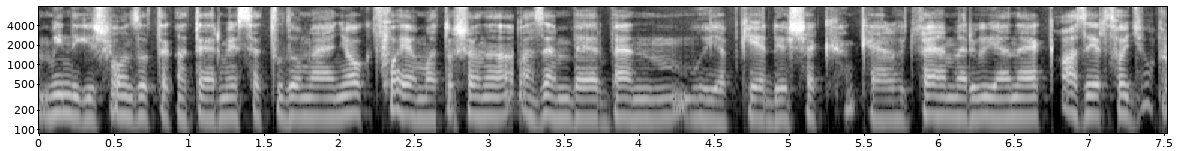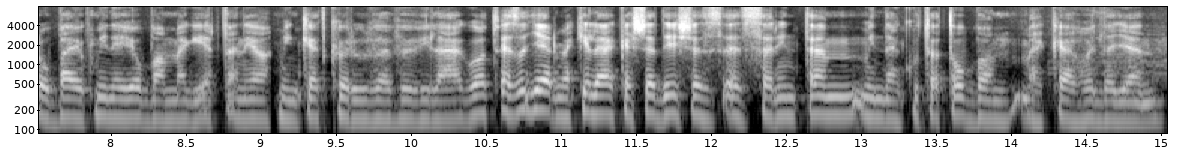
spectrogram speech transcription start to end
mindig is vonzottak a természettudományok. Folyamatosan az emberben újabb kérdések kell, hogy felmerüljenek, azért, hogy próbáljuk minél jobban megérteni a minket körülvevő világot. Ez a gyermeki lelkesedés, ez, ez szerintem minden kutatóban meg kell, hogy legyen.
